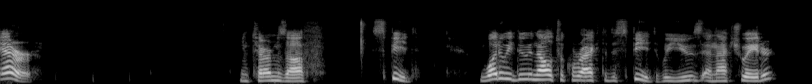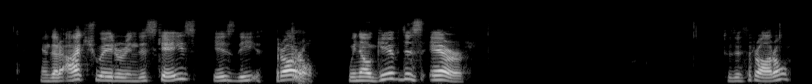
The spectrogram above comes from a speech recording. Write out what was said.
error in terms of speed. What do we do now to correct the speed? We use an actuator, and that actuator in this case is the throttle. We now give this error to the throttle,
